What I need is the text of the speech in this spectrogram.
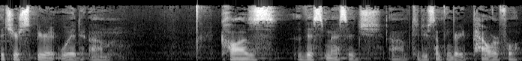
that your spirit would um, cause this message um, to do something very powerful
